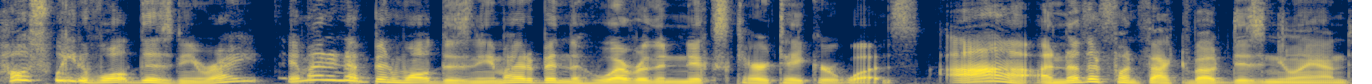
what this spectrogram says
How sweet of Walt Disney, right? It might not have been Walt Disney. It might have been the whoever the Knicks caretaker was. Ah, another fun fact about Disneyland.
